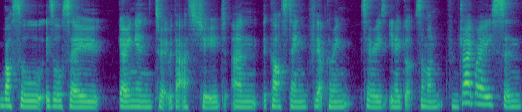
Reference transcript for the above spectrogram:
Russell is also going into it with that attitude, and the casting for the upcoming series, you know, got someone from Drag Race and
